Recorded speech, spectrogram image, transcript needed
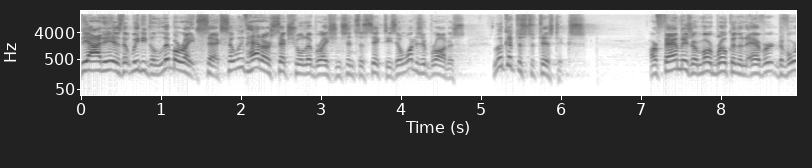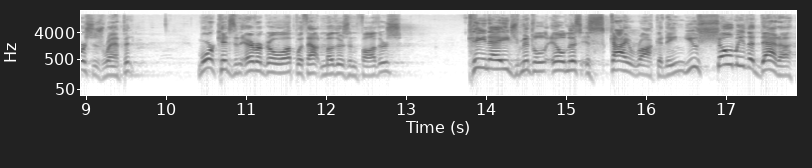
The idea is that we need to liberate sex. So we've had our sexual liberation since the 60s. And what has it brought us? Look at the statistics. Our families are more broken than ever, divorce is rampant, more kids than ever grow up without mothers and fathers. Teenage mental illness is skyrocketing. You show me the data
